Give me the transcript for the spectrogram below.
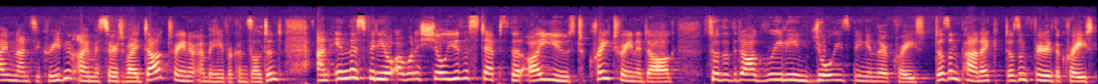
I'm Nanci Creedon. I'm a certified dog trainer and behaviour consultant. And in this video, I want to show you the steps that I use to crate train a dog so that the dog really enjoys being in their crate, doesn't panic, doesn't fear the crate,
